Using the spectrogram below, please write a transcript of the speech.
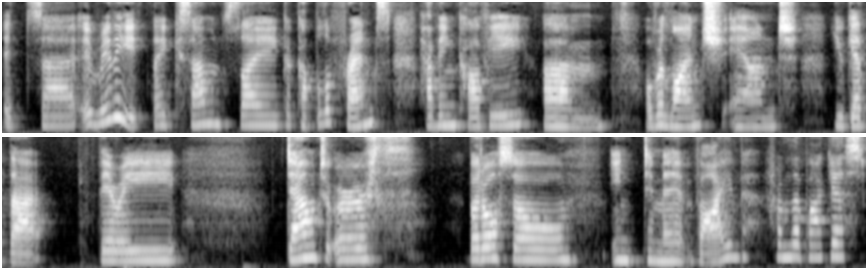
It's uh, it really like sounds like a couple of friends having coffee um, over lunch, and you get that very down to earth, but also intimate vibe from the podcast.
